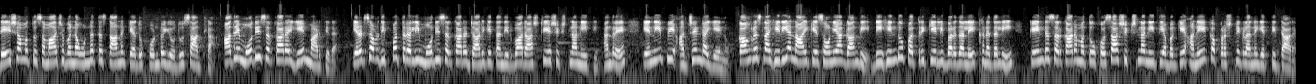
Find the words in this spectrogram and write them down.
ದೇಶ ಮತ್ತು ಸಮಾಜವನ್ನು ಉನ್ನತ ಸ್ಥಾನಕ್ಕೆ ಅದು ಕೊಂಡೊಯ್ಯೋದು ಸಾಧ್ಯ. ಆದರೆ ಮೋದಿ ಸರ್ಕಾರ ಏನ್ ಮಾಡ್ತಿದೆ? ಎರಡ್ ಸಾವಿರದ ಇಪ್ಪತ್ತರಲ್ಲಿ ಮೋದಿ ಸರ್ಕಾರ ಜಾರಿಗೆ ತಂದಿರುವ ರಾಷ್ಟ್ರೀಯ ಶಿಕ್ಷಣ ನೀತಿ, ಅಂದ್ರೆ ಎನ್ಇಪಿ ಅಜೆಂಡಾ ಏನು? ಕಾಂಗ್ರೆಸ್ನ ಹಿರಿಯ ನಾಯಕಿ ಸೋನಿಯಾ ಗಾಂಧಿ ದಿ ಹಿಂದೂ ಪತ್ರಿಕೆಯಲ್ಲಿ ಬರೆದ ಲೇಖನದಲ್ಲಿ ಕೇಂದ್ರ ಸರ್ಕಾರ ಮತ್ತು ಹೊಸ ಶಿಕ್ಷಣ ನೀತಿಯ ಬಗ್ಗೆ ಅನೇಕ ಪ್ರಶ್ನೆಗಳನ್ನು ಎತ್ತಿದ್ದಾರೆ.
